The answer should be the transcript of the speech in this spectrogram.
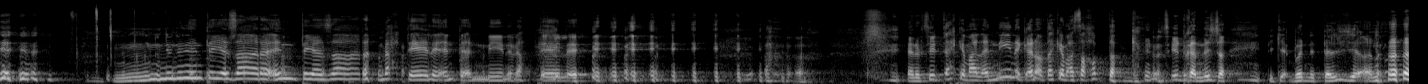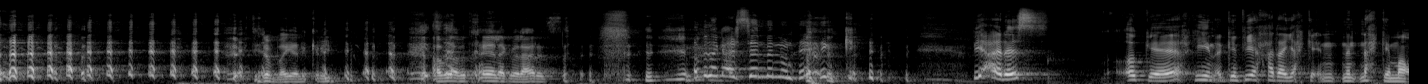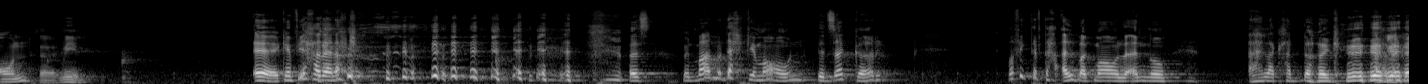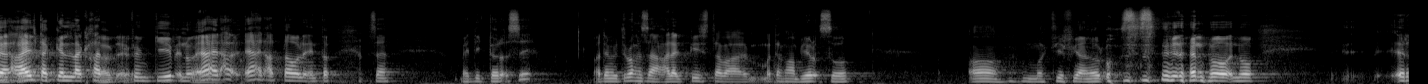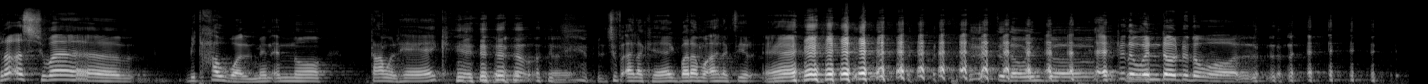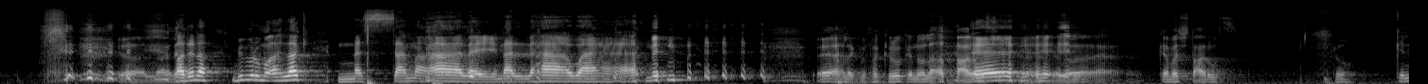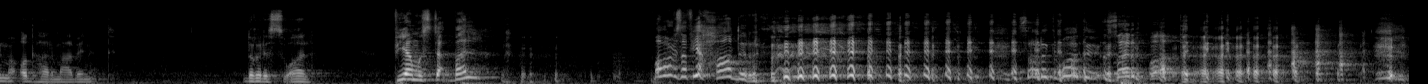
أنت يا زارة أنت يا زارة. محتالة أنت قنينة محتالة. يعني بتصير تحكي مع القنينة كأنه عم تحكي مع صاحبتك. بتصير تغنجها. لك يقبرني التلجة أنا. كثير مبين كريم. عم عم بتخيلك بالعرس. بقول لك عرسان منهم هيك. في عرس أوكي حكينا كان في حدا يحكي نحكي معهم. آه، مين؟ إيه كان في حدا نحكي. بس من بعد ما تحكي معهم تتذكر ما فيك تفتح قلبك معهم لأنه أهلك حدك؟ عائلتك كلك حد. فهمت كيف؟ إنه قاعد قاعد على الطاولة أنت. مثلا بدك ترقصي بعدين بتروح مثلا على البيس تبع مثل ما عم بيرقصوا. آه ما كثير فينا نرقص لأنه إنه الرقص شوي بيتحول من إنه تعمل هيك. بتشوف أهلك هيك برموا أهلك كثير to the window to the window to the wall. بعدين بيبرموا أهلك نسم علينا الهوى. إيه أهلك بفكروك إنه لقطت عروس. إيه. كمشت عروس. bro كلمة أظهر مع بنت. دغري السؤال فيها مستقبل؟ ما بعرف إذا فيها حاضر. صارت ماضي. صار ماضي.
